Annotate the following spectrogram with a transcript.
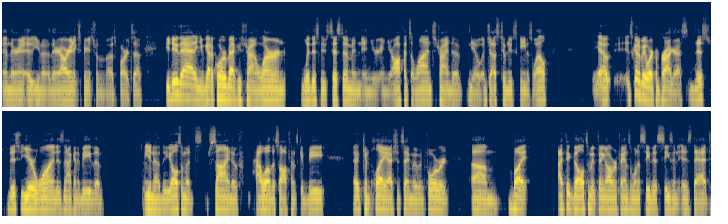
and they're you know they are inexperienced for the most part. So if you do that and you've got a quarterback who's trying to learn with this new system and, and your and your offensive line's trying to you know adjust to a new scheme as well you know it's going to be a work in progress. This this year one is not going to be the you know the ultimate sign of how well this offense can be uh, can play i should say moving forward um, but i think the ultimate thing auburn fans want to see this season is that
